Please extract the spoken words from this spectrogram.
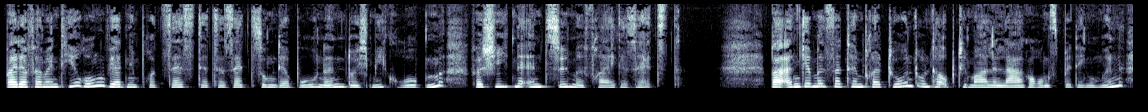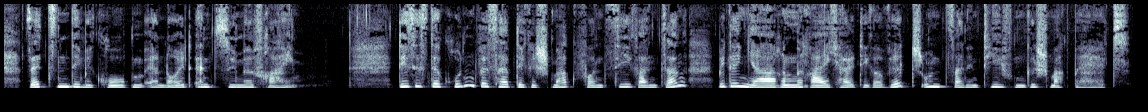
Bei der Fermentierung werden im Prozess der Zersetzung der Bohnen durch Mikroben verschiedene Enzyme freigesetzt. Bei angemessener Temperatur und unter optimalen Lagerungsbedingungen setzen die Mikroben erneut Enzyme frei. Dies ist der Grund, weshalb der Geschmack von Zigansang mit den Jahren reichhaltiger wird und seinen tiefen Geschmack behält.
